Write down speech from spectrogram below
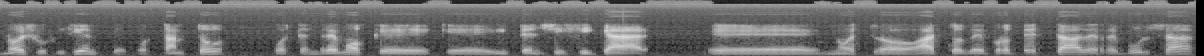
no es suficiente. Por tanto, pues tendremos que, intensificar nuestros actos de protesta, de repulsa,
